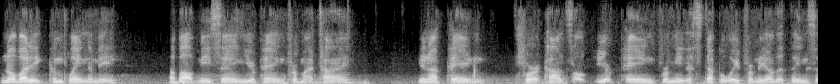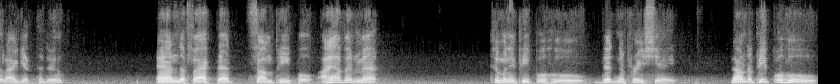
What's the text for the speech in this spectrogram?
nobody complain to me about me saying you're paying for my time. You're not paying for a consult. You're paying for me to step away from the other things that I get to do. And the fact that some people, I haven't met too many people who didn't appreciate. Now, the people who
